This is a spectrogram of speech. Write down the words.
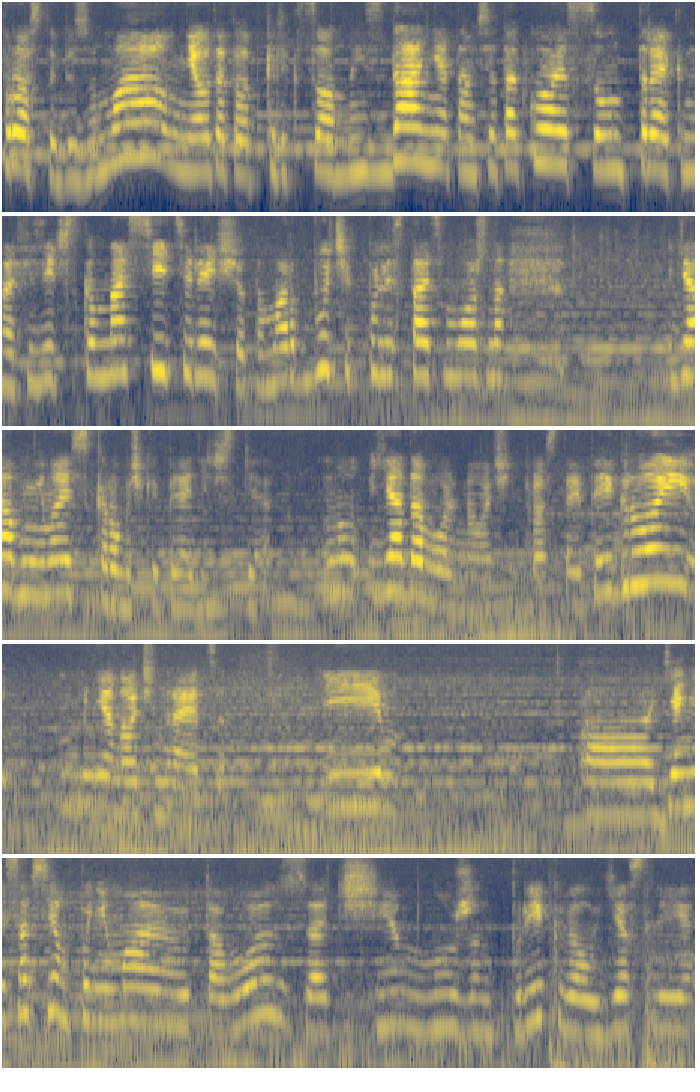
просто без ума. У меня вот это вот коллекционное издание, там все такое, саундтрек на физическом носителе, еще там артбучик полистать можно. Я обнимаюсь с коробочкой периодически ну, я довольна очень просто этой игрой, мне она очень нравится. И э, я не совсем понимаю того, зачем нужен приквел, если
